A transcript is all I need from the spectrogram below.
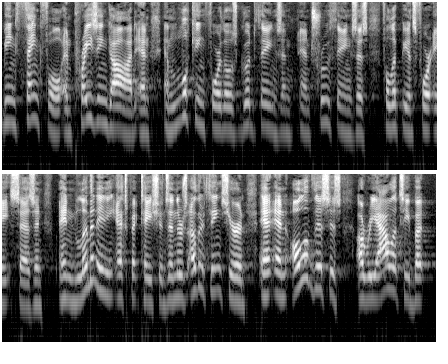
being thankful and praising God and, and looking for those good things and, and true things, as Philippians 4 8 says, and, and eliminating expectations. And there's other things here. And, and, and all of this is a reality, but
